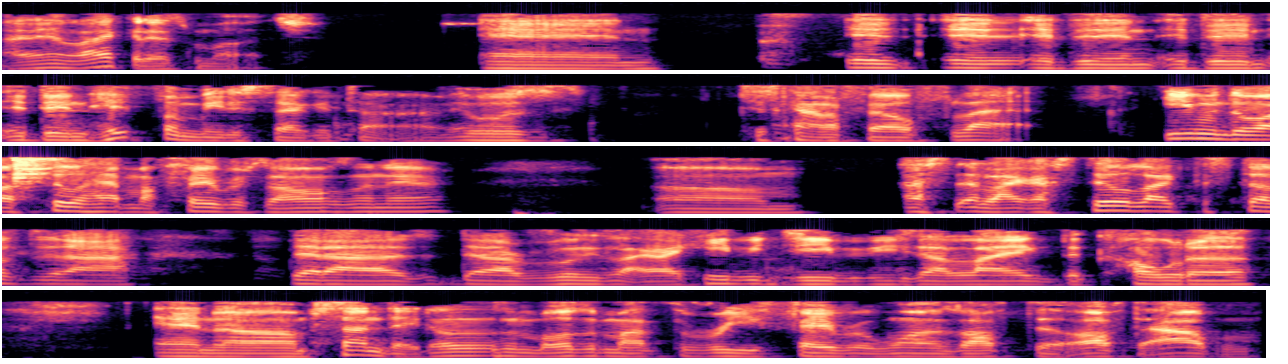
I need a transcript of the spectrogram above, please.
I didn't like it as much. And it, it, it didn't it didn't it didn't hit for me the second time. It was just kind of fell flat. Even though I still had my favorite songs in there, um, I still like I still like the stuff that I that I that I really like. Like Heebie Jeebies, I like Dakota and um, Sunday. Those are those are my three favorite ones off the off the album.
